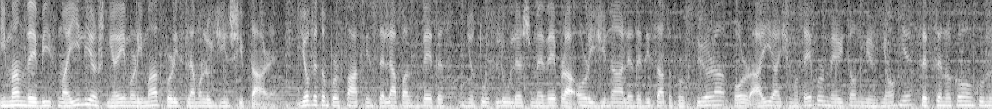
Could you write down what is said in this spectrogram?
Imam Vehbi Ismaili është një emër i madh për islamologjinë shqiptare, jo vetëm për faktin se la pas vetes një tufë lulesh me vepra origjinale dhe disa të përkthyera, por ai aq më tepër meriton mirënjohje sepse në kohën kur në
